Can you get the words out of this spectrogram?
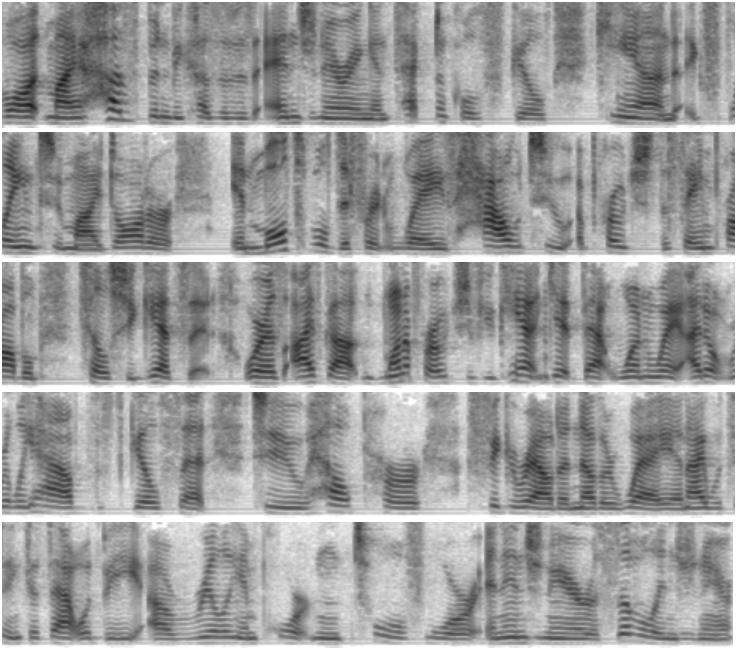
but my husband, because of his engineering and technical skills, can explain to my daughter in multiple different ways how to approach the same problem till she gets it. Whereas I've got one approach, if you can't get that one way, I don't really have the skill set to help her figure out another way. And I would think that that would be a really important tool for an engineer, a civil engineer,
